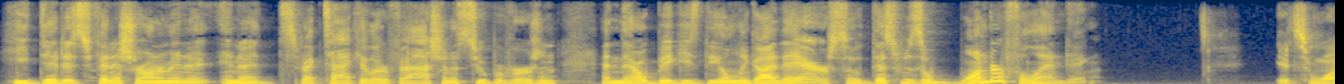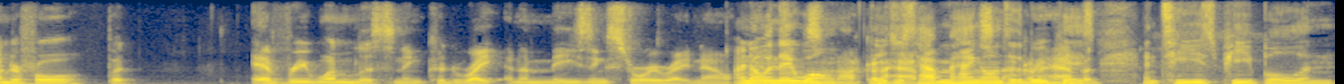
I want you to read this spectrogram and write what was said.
he did his finisher on him in a in a spectacular fashion, a super version, and now Big E's the only guy there. So this was a wonderful ending. It's wonderful, but everyone listening could write an amazing story right now. I know, and they won't. They'll just happen. have him hang It's on to the briefcase happen. and tease people and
